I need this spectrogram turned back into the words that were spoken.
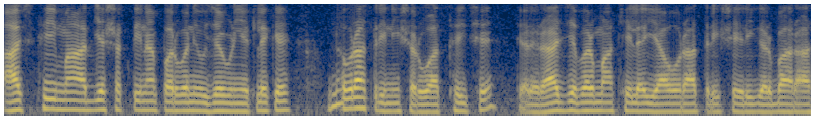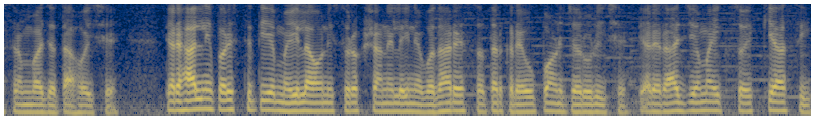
આજથી મા આદ્યશક્તિના પર્વની ઉજવણી એટલે કે નવરાત્રિની શરૂઆત થઈ છે. ત્યારે રાજ્યભરમાં ખેલૈયાઓ રાત્રિ શેરી ગરબા રાસ રમવા જતા હોય છે. ત્યારે હાલની પરિસ્થિતિએ મહિલાઓની સુરક્ષાને લઈને વધારે સતર્ક રહેવું પણ જરૂરી છે. ત્યારે રાજ્યમાં એકસો એક્યાસી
